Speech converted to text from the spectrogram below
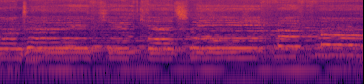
wonder if you catch me if fall.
